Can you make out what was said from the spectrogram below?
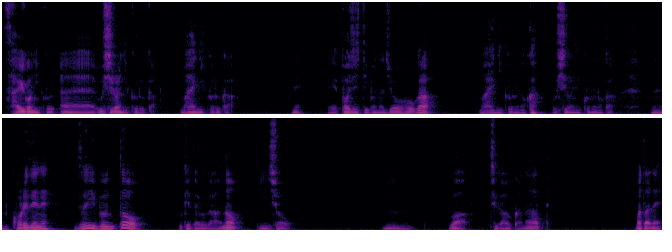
最後に来る、えー後ろに来るか前に来るか。えポジティブな情報が前に来るのか後ろに来るのか、うん、これでね随分と受け取る側の印象、うん、は違うかなって。またね、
